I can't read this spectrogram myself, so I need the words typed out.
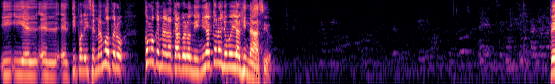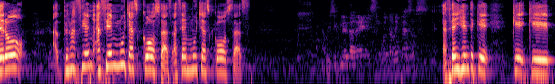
y, el, el, el, tipo le dice, mi amor, pero ¿cómo que me haga cargo de los niños? ¿Y a qué hora yo voy al gimnasio? Pero, pero así, hay, así hay muchas cosas, así hay muchas cosas. Así hay gente que, que, que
